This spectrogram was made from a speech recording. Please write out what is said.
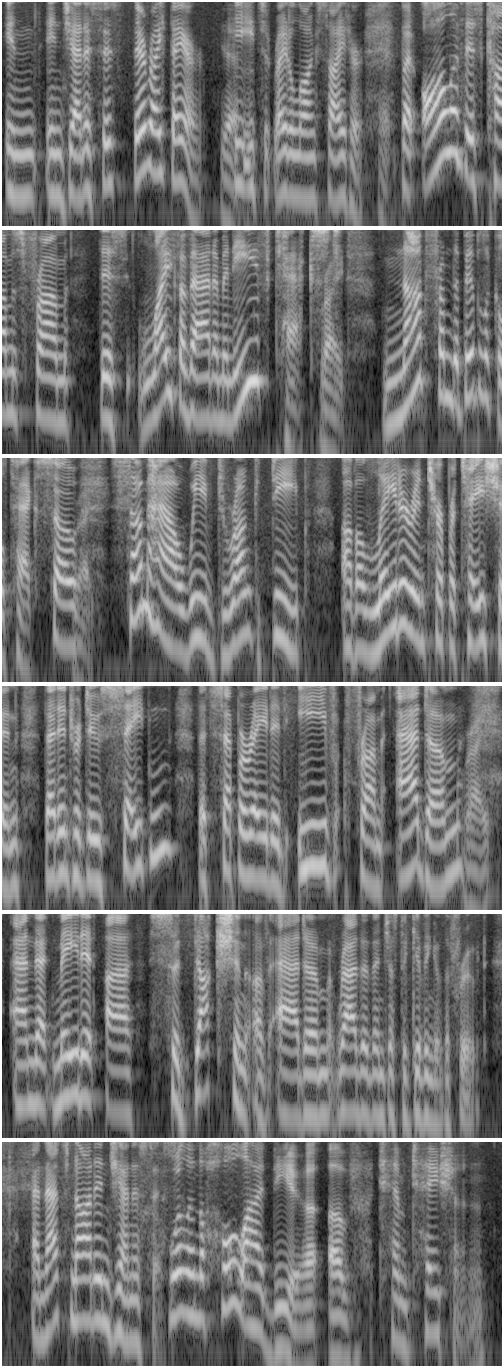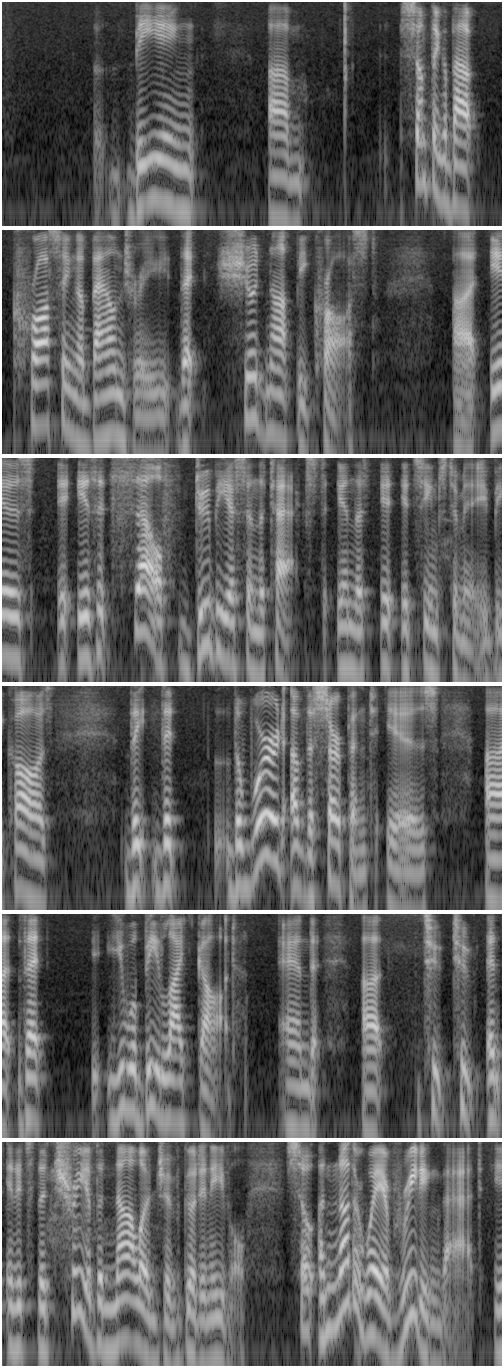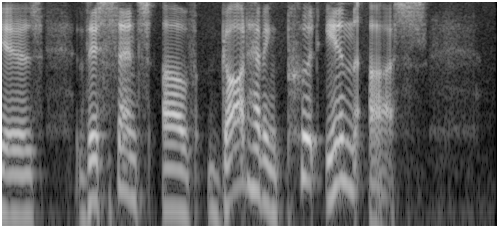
In in Genesis, they're right there. Yes. He eats it right alongside her. Right. But all of this comes from this life of Adam and Eve text, Right. not from the biblical text. So Right. somehow we've drunk deep of a later interpretation that introduced Satan, that separated Eve from Adam, Right. and that made it a seduction of Adam rather than just a giving of the fruit. And that's not in Genesis. Well, and the whole idea of temptation being um, something about crossing a boundary that should not be crossed uh, is is itself dubious in the text. In the it, it seems to me because the the the word of the serpent is uh, that you will be like God, and uh, to to and, and it's the tree of the knowledge of good and evil. So another way of reading that is this sense of God having put in us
